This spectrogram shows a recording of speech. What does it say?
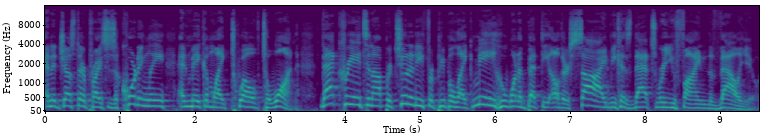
and adjust their prices accordingly and make them like 12 to 1. That creates an opportunity for people like me who want to bet the other side because that's where you find the value.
